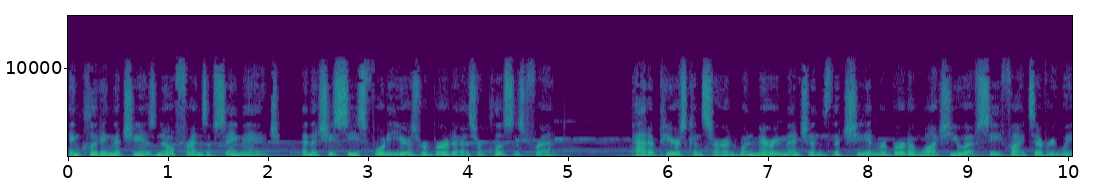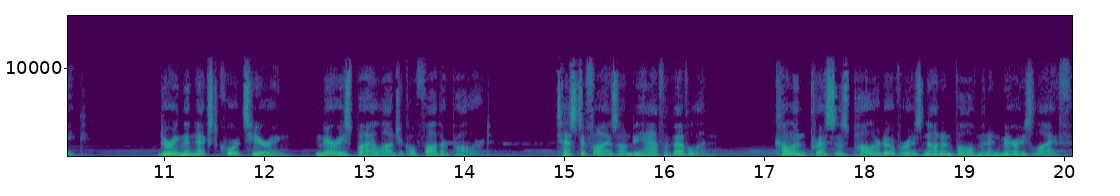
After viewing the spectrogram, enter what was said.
including that she has no friends of same age, and that she sees 40 years Roberta as her closest friend. Pat appears concerned when Mary mentions that she and Roberta watch UFC fights every week. During the next court's hearing, Mary's biological father Pollard testifies on behalf of Evelyn. Cullen presses Pollard over his non involvement in Mary's life,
